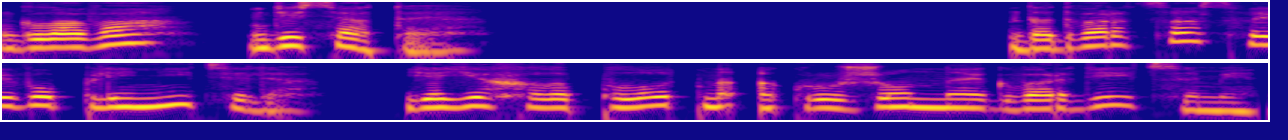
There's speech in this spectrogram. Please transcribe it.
Глава десятая. До дворца своего пленителя я ехала плотно окруженная гвардейцами,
